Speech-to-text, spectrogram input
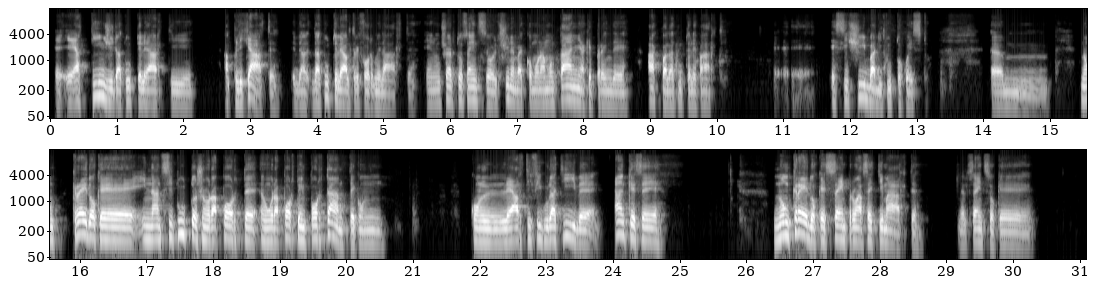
e, e attingi da tutte le arti applicate e da, da, tutte le altre forme d'arte. E in un certo senso il cinema è come una montagna che prende acqua da tutte le parti e, e si ciba di tutto questo. Um, non credo che innanzitutto c'è un rapporto, un rapporto importante con, con le arti figurative, anche se non credo che è sempre una settima arte, nel senso che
